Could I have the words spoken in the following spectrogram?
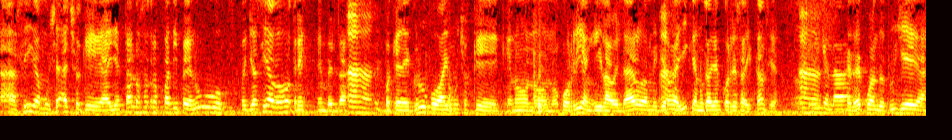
ah, siga muchacho, que ahí están los otros patipelú. Pues yo hacía dos o tres, en verdad. Ajá. Porque del grupo hay muchos que, que no, no, no corrían, y la verdad lo admitieron Ajá. allí, que nunca habían corrido esa distancia. Ajá. Entonces cuando tú llegas,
